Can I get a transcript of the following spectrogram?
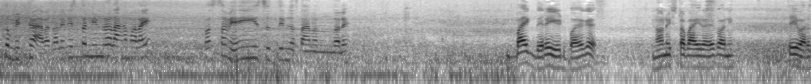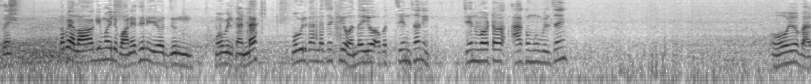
यस्तो मिठो हावा चल्यो नि यस्तो निन्द्रा लाख मलाई। कसम यहीँ सुत्दिउँ जस्तो आनन्दले। बाइक धेरै हिट भयो क्या। नन स्टप आइरहेको अनि त्यही भएर चाहिँ तपाईँहरूलाई अघि मैले भनेको थिएँ नि यो जुन मोबिल कान्डा मोबिल कान्डा चाहिँ के हो भन्दा यो अब चेन छ नि चेनबाट आएको मोबिल चाहिँ हो यो भाग।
